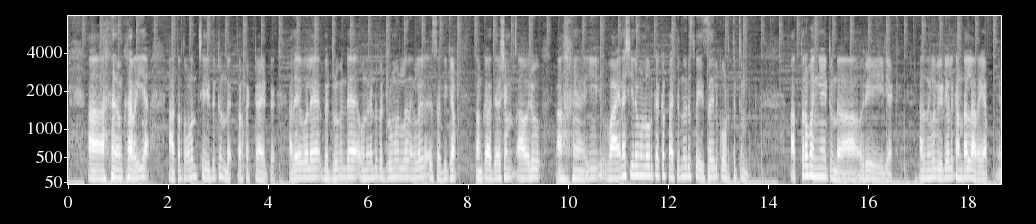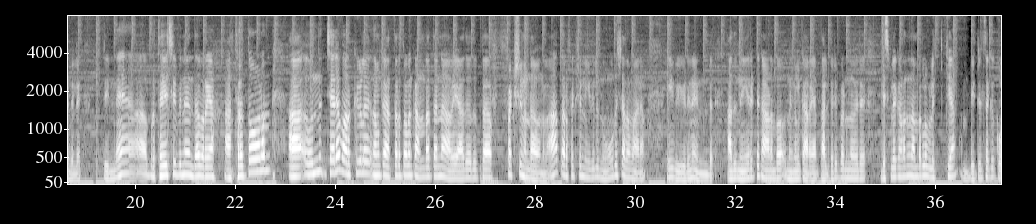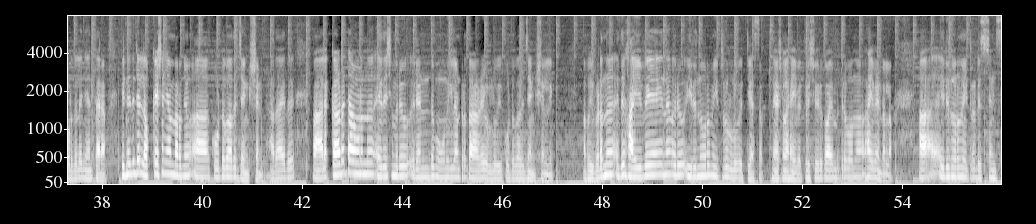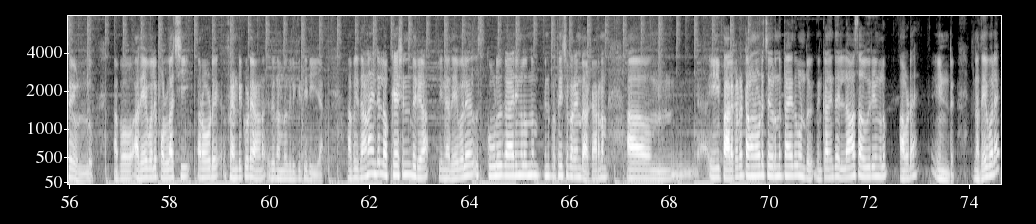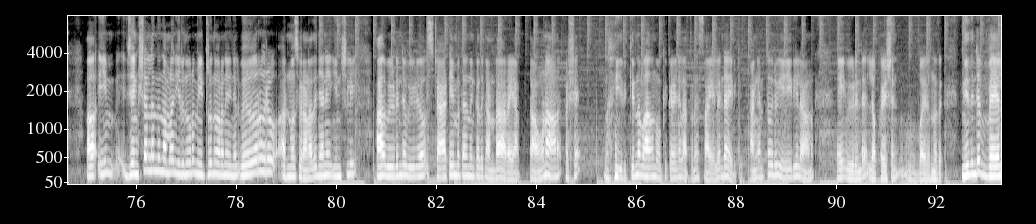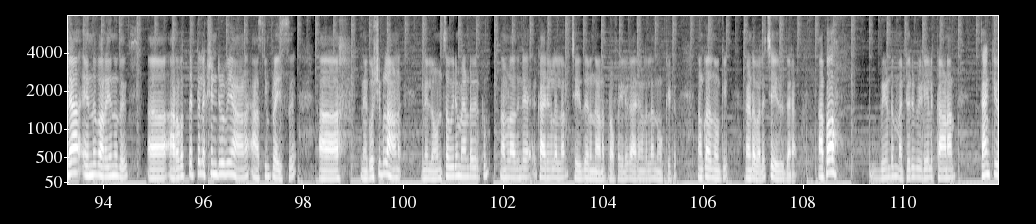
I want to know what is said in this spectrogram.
നമുക്കറിയാം. അത്രത്തോളം ചെയ്തിട്ടുണ്ട് പെർഫെക്റ്റായിട്ട് അതേപോലെ ബെഡ്റൂമിന്റെ ഒന്ന് രണ്ട് ബെഡ്റൂമുകളിൽ നിങ്ങൾ ശ്രദ്ധിക്കാം. നമുക്ക് അത്യാവശ്യം ഒരു ഈ വായനാശീലമുള്ളവർക്കൊക്കെ പറ്റുന്ന ഒരു സ്പേസ് അതിൽ കൊടുത്തിട്ടുണ്ട്. അത്ര ഭംഗിയായിട്ടുണ്ട് ആ ഒരു ഏരിയ ഒക്കെ അത് നിങ്ങൾ വീഡിയോയിൽ കണ്ടാൽ അറിയാം ഇതിൽ പിന്നെ പ്രത്യേകിച്ച് പിന്നെ എന്താ പറയുക അത്രത്തോളം ഒന്ന് ചില വർക്കുകൾ നമുക്ക് അത്രത്തോളം കണ്ടാൽ തന്നെ അറിയാം. അത് അത് പെർഫെക്ഷൻ ഉണ്ടാവുന്നുള്ളു ആ പെർഫെക്ഷൻ ഇതിൽ നൂറ് ശതമാനം ഈ വീടിനുണ്ട്. അത് നേരിട്ട് കാണുമ്പോൾ നിങ്ങൾക്കറിയാം. താല്പര്യപ്പെടുന്നവർ ഡിസ്പ്ലേ കാണുന്ന നമ്പറിൽ വിളിക്കുക ഡീറ്റെയിൽസ് ഒക്കെ കൂടുതൽ ഞാൻ തരാം. പിന്നെ ഇതിന്റെ ലൊക്കേഷൻ ഞാൻ പറഞ്ഞു കൂട്ടുപാത ജംഗ്ഷൻ. അതായത് പാലക്കാട് ടൗണിൽ നിന്ന് ഏകദേശം ഒരു രണ്ട് മൂന്ന് കിലോമീറ്റർ താഴെ ഉള്ളൂ ഈ കൂട്ടുപാത ജംഗ്ഷനിലേക്ക്. അപ്പോൾ ഇവിടെ നിന്ന് ഇത് ഹൈവേന്ന് ഒരു ഇരുന്നൂറ് മീറ്റർ ഉള്ളൂ വ്യത്യാസം. National highway. തൃശ്ശൂർ കോയമ്പത്തൂർ പോകുന്ന ഹൈവേ ഉണ്ടല്ലോ. ഇരുന്നൂറ് മീറ്റർ ഡിസ്റ്റൻസേ ഉള്ളൂ. അപ്പോൾ അതേപോലെ പൊള്ളാച്ചി റോഡ് ഫ്രണ്ടിൽ കൂടെയാണ് ഇത് നമ്മൾ ഇതിലേക്ക് തിരിയുക. അപ്പോൾ ഇതാണ് അതിന്റെ ലൊക്കേഷൻ വരിക. പിന്നെ അതേപോലെ സ്കൂൾ കാര്യങ്ങളൊന്നും പിന്നെ പ്രത്യേകിച്ച് പറയണ്ട. കാരണം ഈ പാലക്കാട് ടൗണോട് ചേർന്നിട്ടായതുകൊണ്ട് നിങ്ങൾക്ക് അതിന്റെ എല്ലാ സൗകര്യങ്ങളും അവിടെ ഉണ്ട്. പിന്നെ അതേപോലെ ഈ ജംഗ്ഷനിൽ നിന്ന് നമ്മൾ ഇരുന്നൂറ് മീറ്റർ എന്ന് പറഞ്ഞു കഴിഞ്ഞാൽ വേറൊരു അറ്റ്മോസ്ഫിയറാണ് അത് ഞാൻ ഇനിഷ്യലി ആ വീടിന്റെ വീഡിയോ സ്റ്റാർട്ട് ചെയ്യുമ്പോൾ തന്നെ നിങ്ങൾക്ക് അത് കണ്ടാൽ അറിയാം. ടൗണാണ് പക്ഷേ ഇരിക്കുന്ന ഭാഗം നോക്കിക്കഴിഞ്ഞാൽ അത്രയും സൈലന്റ് ആയിരിക്കും. അങ്ങനത്തെ ഒരു ഏരിയയിലാണ് ഈ വീടിന്റെ ലൊക്കേഷൻ വരുന്നത്. ഇനി ഇതിന്റെ വില എന്ന് പറയുന്നത് അറുപത്തെട്ട് ലക്ഷം രൂപയാണ്. ആസ്കിംഗ് പ്രൈസ് നെഗോഷ്യബിൾ ആണ്. പിന്നെ ലോൺ സൗകര്യം വേണ്ടവർക്കും നമ്മൾ അതിന്റെ കാര്യങ്ങളെല്ലാം ചെയ്തു തരുന്നതാണ്. പ്രൊഫൈൽ കാര്യങ്ങളെല്ലാം നോക്കിയിട്ട് നമുക്കത് നോക്കി വേണ്ട പോലെ ചെയ്തു തരാം. അപ്പോൾ വീണ്ടും മറ്റൊരു വീഡിയോയിൽ കാണാം. താങ്ക്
